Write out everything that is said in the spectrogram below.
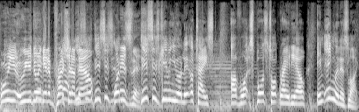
Who are you? Who are you doing an impression of now? Is, this is what um, is this? This is giving you a little taste of what sports talk radio in England is like.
